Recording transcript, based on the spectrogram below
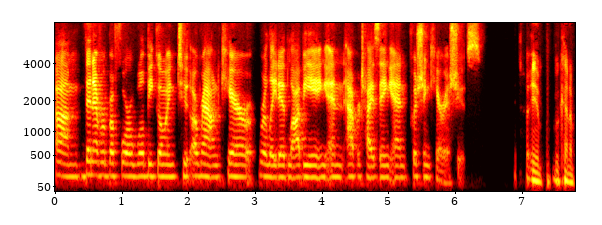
um, than ever before will be going to around care related lobbying and advertising and pushing care issues. You know, we kind of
